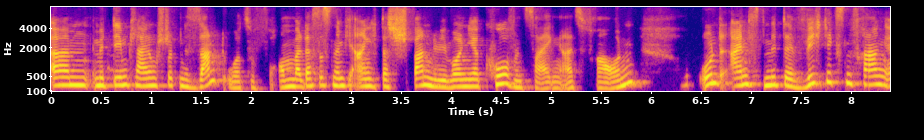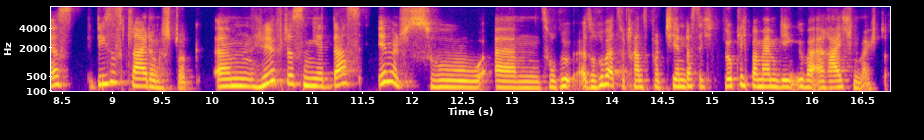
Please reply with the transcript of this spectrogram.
ähm, mit dem Kleidungsstück eine Sanduhr zu formen, weil das ist nämlich eigentlich das Spannende. Wir wollen ja Kurven zeigen als Frauen. Und eines mit der wichtigsten Fragen ist, dieses Kleidungsstück, ähm, hilft es mir, das Image zu, ähm, zu, also rüber zu transportieren, das ich wirklich bei meinem Gegenüber erreichen möchte?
